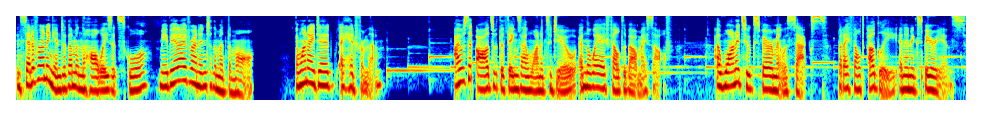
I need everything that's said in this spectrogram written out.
Instead of running into them in the hallways at school, maybe I'd run into them at the mall. And when I did, I hid from them. I was at odds with the things I wanted to do and the way I felt about myself. I wanted to experiment with sex, but I felt ugly and inexperienced.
